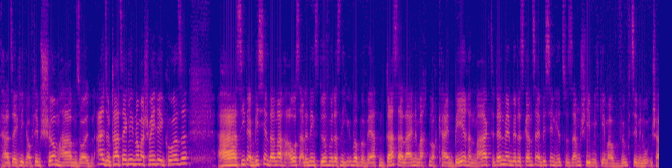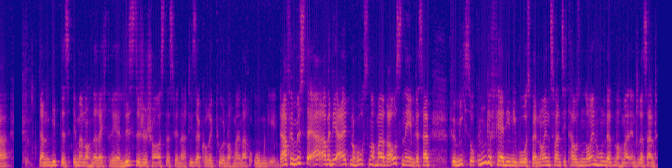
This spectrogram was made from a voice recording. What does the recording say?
tatsächlich auf dem Schirm haben sollten. Also tatsächlich nochmal schwächere Kurse. Ah, sieht ein bisschen danach aus, allerdings dürfen wir das nicht überbewerten. Das alleine macht noch keinen Bärenmarkt, denn wenn wir das Ganze ein bisschen hier zusammenschieben, ich gehe mal auf den 15-Minuten-Chart, dann gibt es immer noch eine recht realistische Chance, dass wir nach dieser Korrektur nochmal nach oben gehen. Dafür müsste er aber die alten Hochs nochmal rausnehmen. Deshalb für mich so ungefähr die Niveaus bei 29.900 nochmal interessant.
